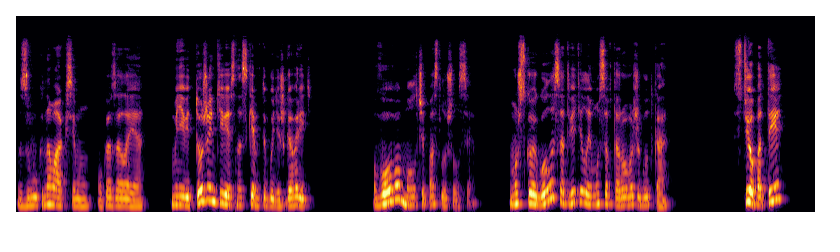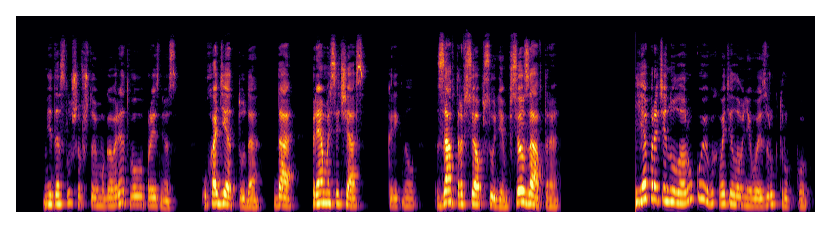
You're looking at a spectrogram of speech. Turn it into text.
«Звук на максимум», — указала я. «Мне ведь тоже интересно, с кем ты будешь говорить». Вова молча послушался. Мужской голос ответил ему со второго жигутка. «Степа, ты?» Не дослушав, что ему говорят, Вова произнес. «Уходи оттуда. Да, прямо сейчас!» — крикнул. «Завтра все обсудим. Все завтра!» Я протянула руку и выхватила у него из рук трубку.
